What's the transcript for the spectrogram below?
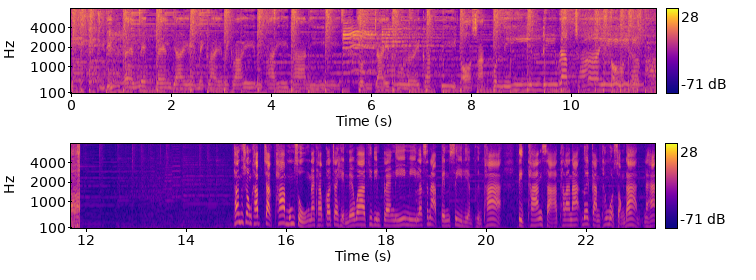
ตที่ดินแปลงเล็กแปลงใหญ่ไม่ไกลไม่ไกลอุทัยธานี สนใจโทรเลยครับพี่ต่อสักคนนี้ยินดีรับใช้ต่อจะพาท่านผู้ชมครับจากภาพมุมสูงนะครับก็จะเห็นได้ว่าที่ดินแปลงนี้มีลักษณะเป็นสี่เหลี่ยมผืนผ้า ติดทางสาธารณะด้วยกันทั้งหมด 2 ด้านนะฮะ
